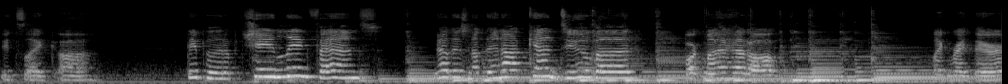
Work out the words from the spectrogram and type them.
It's like, uh, they put up a chain link fence. Now there's nothing I can do but bark my head off. Right there.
